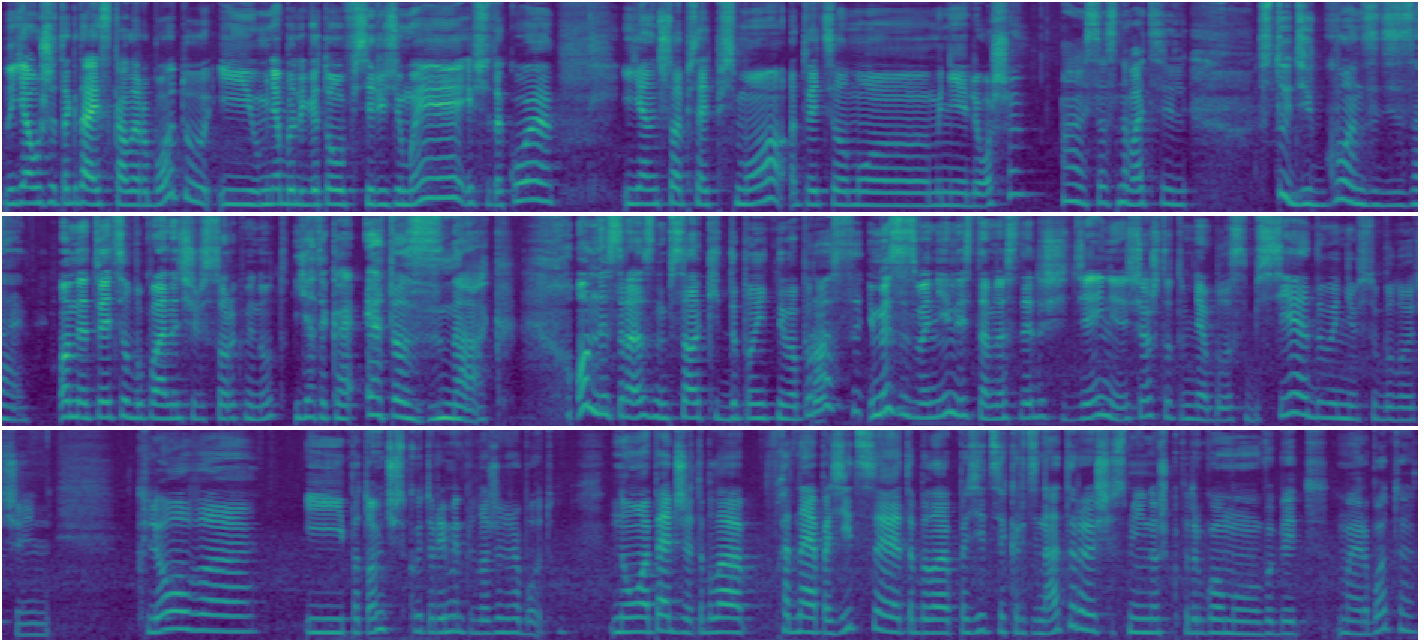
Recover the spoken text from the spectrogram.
Но я уже тогда искала работу, и у меня были готовы все резюме и все такое. И я начала писать письмо, ответил мне Лёша, а, сооснователь студии Гонза Дизайн. Он мне ответил буквально через 40 минут. Я такая, это знак. Он мне сразу написал какие-то дополнительные вопросы, и мы созвонились там на следующий день, и еще что-то у меня было собеседование, все было очень клево. И потом через какое-то время предложили работу. Но, опять же, это была входная позиция, это была позиция координатора. Сейчас мне немножко по-другому выглядит моя работа,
